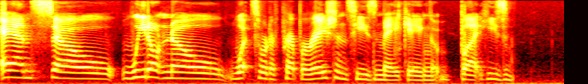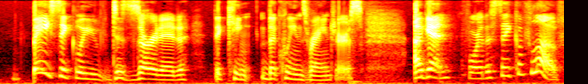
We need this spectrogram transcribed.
And so we don't know what sort of preparations he's making, but he's basically deserted the king, the Queen's Rangers, again for the sake of love.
